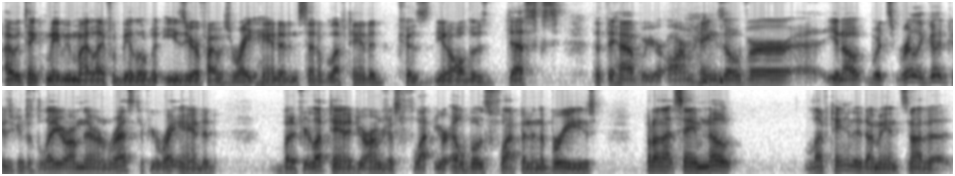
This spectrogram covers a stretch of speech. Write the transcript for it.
I would think maybe my life would be a little bit easier if I was right-handed instead of left-handed because you know all those desks that they have where your arm hangs over, uh, you know, it's really good because you can just lay your arm there and rest if you're right-handed. But if you're left-handed, your arm's just flat, your elbows flapping in the breeze. But on that same note, left-handed, I mean, it's not a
